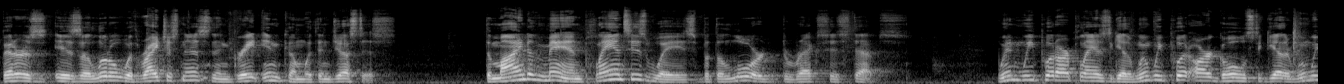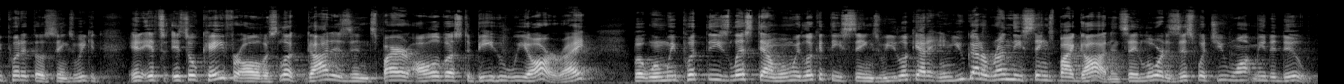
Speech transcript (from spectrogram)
Better is, is a little with righteousness than great income with injustice. The mind of man plans his ways, but the Lord directs his steps when we put our plans together, when we put our goals together, when we put it those things, we can. It, it's it's okay for all of us. Look, God has inspired all of us to be who we are, right? But when we put these lists down, when we look at these things, we look at it, and you got to run these things by God and say, Lord, is this what you want me to do?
